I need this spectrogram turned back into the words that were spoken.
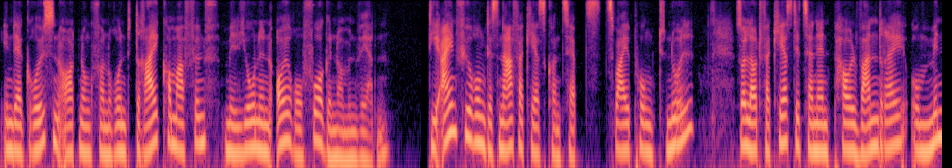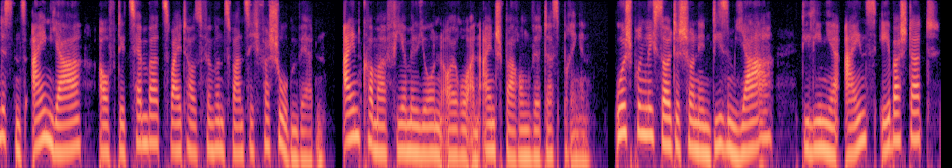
in der Größenordnung von rund 3,5 Millionen Euro vorgenommen werden. Die Einführung des Nahverkehrskonzepts 2.0 soll laut Verkehrsdezernent Paul Wandrey um mindestens ein Jahr auf Dezember 2025 verschoben werden. 1,4 Millionen Euro an Einsparung wird das bringen. Ursprünglich sollte schon in diesem Jahr die Linie 1 Eberstadt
